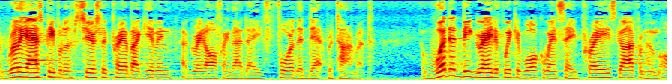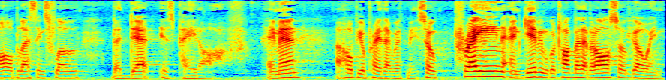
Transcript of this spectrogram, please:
I really ask people to seriously pray about giving a great offering that day for the debt retirement. Wouldn't it be great if we could walk away and say, Praise God from whom all blessings flow, the debt is paid off? Amen? I hope you'll pray that with me. So, praying and giving, we're going to talk about that, but also going.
